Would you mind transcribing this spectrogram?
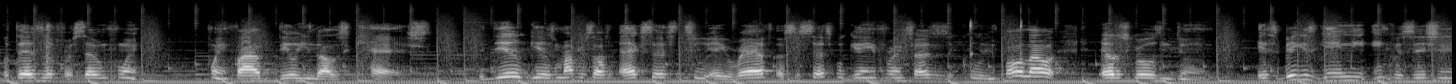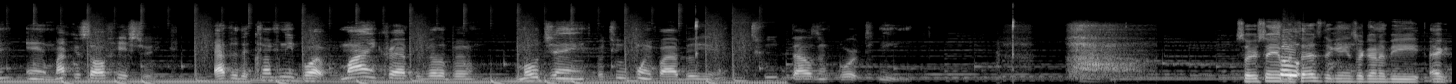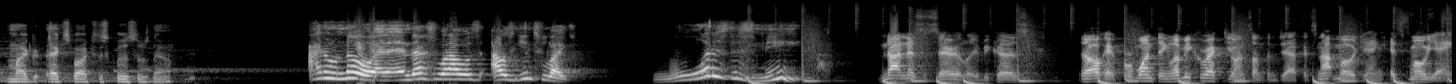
Bethesda, for seven point point five billion dollars cash. The deal gives Microsoft access to a raft of successful game franchises, including Fallout, Elder Scrolls, and Doom. Its biggest gaming acquisition in Microsoft history, after the company bought Minecraft developer Mojang for 2.5 billion in 2014. So you're saying So- Bethesda games are gonna be X- micro, Xbox exclusives now? I don't know, and, and that's what I was I was getting to. Like, what does this mean? Not necessarily, because okay, for one thing, let me correct you on something, Jeff. It's not Mojang, it's Mojang.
